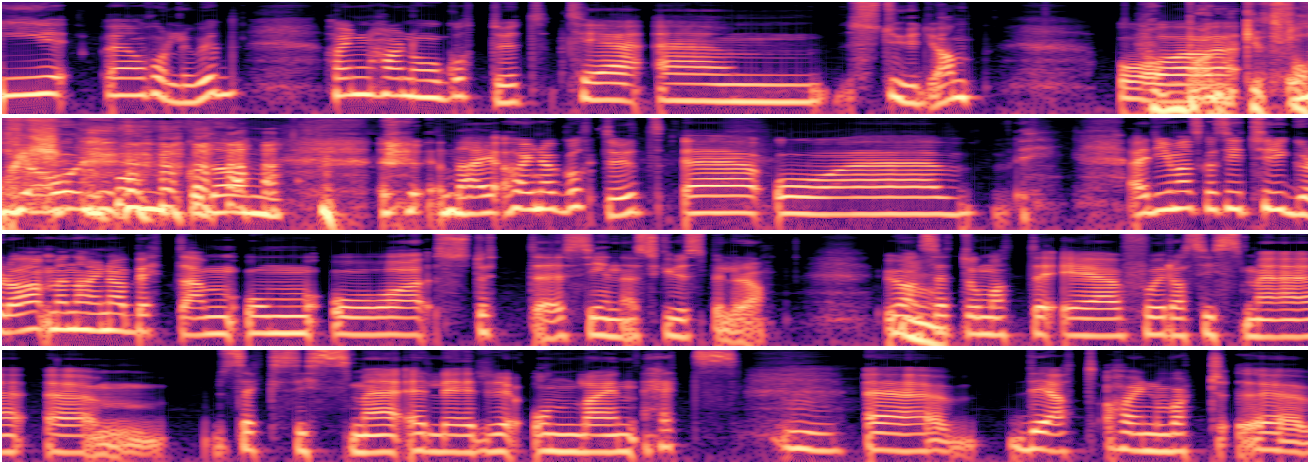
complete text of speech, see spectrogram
i uh, Hollywood, han har nå gått ut til um, studioene. Og, Han banket folk. Ja, han banket dem! Nei, han har gått ut og Jeg vet ikke om jeg skal si trygla, men han har bedt dem om å støtte sine skuespillere. Uansett om at det er for rasisme, um, sexisme eller online hets. Eh, det at han ble uh,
